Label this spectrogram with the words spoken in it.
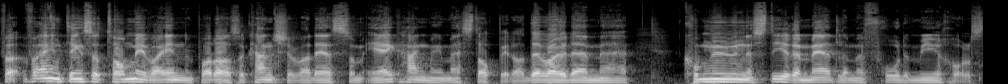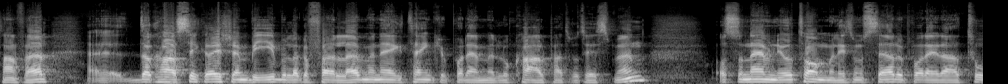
For, én ting som Tommy var inne på, da, som kanskje var det som jeg hang meg mest opp i, da, det var jo det med kommunestyremedlemmet Frode Myrhold. Samfell. Eh, dere har sikkert ikke en bibel dere følger, men jeg tenker på det med lokalpatriotismen. Og så nevner jo Tommy liksom, Ser du på de der to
